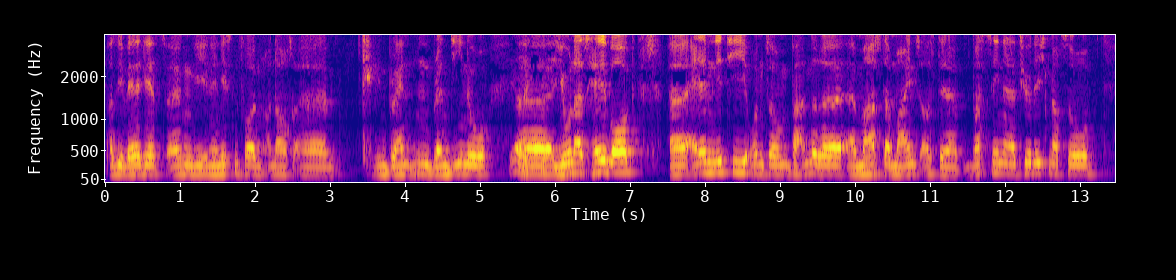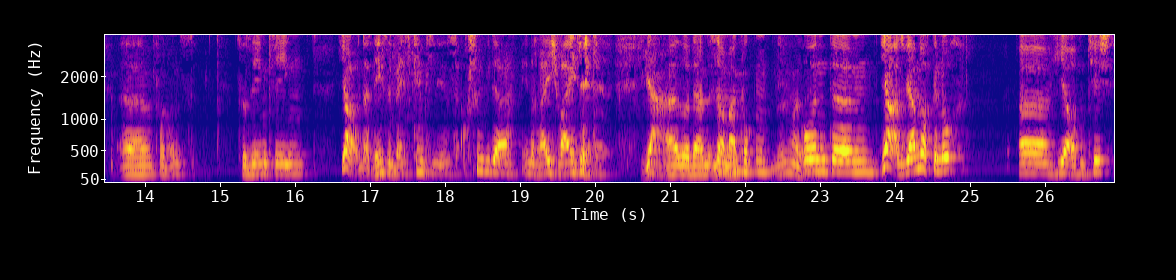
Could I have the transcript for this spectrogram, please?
Also ihr werdet jetzt irgendwie in den nächsten Folgen auch noch äh, Kevin Brandon, Brandino, Ja, äh. Jonas Hellborg, äh, Adam Nitti und so ein paar andere äh, Masterminds aus der Bassszene natürlich noch so äh, von uns zu sehen kriegen. Ja, und das nächste Basecamp ist auch schon wieder in Reichweite. Ja. Also da müssen wir mal gucken. müssen wir. Und ähm, ja, also wir haben noch genug äh, hier auf dem Tisch.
